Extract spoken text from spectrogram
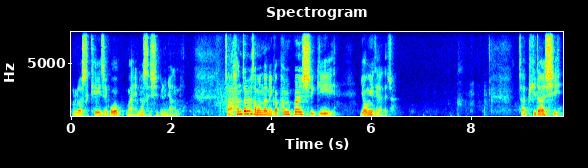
플러스 k제곱 마이너스 11은 0입니다. 자, 한 점에서 만나니까 판별식이 0이 돼야 되죠. 자, b 다시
